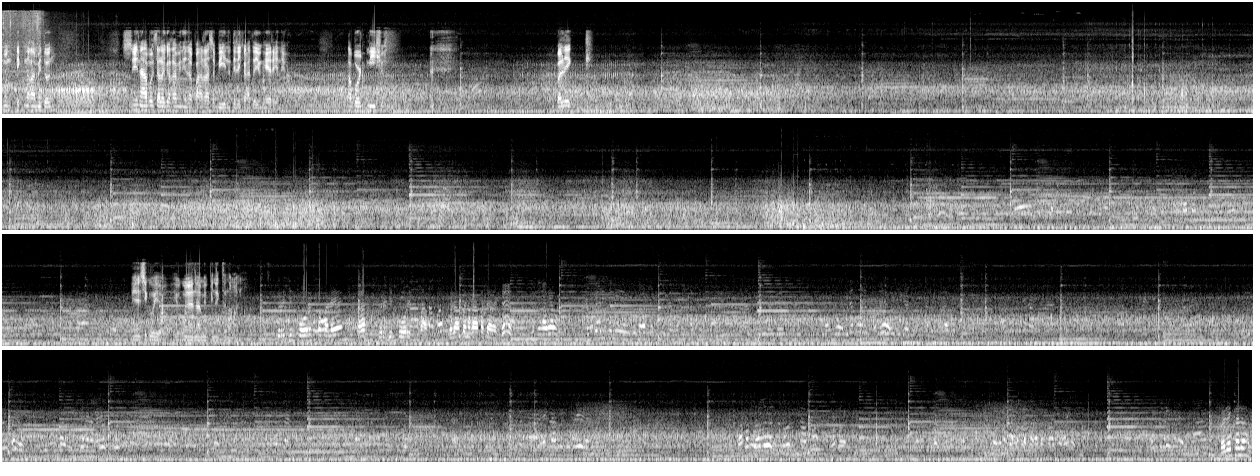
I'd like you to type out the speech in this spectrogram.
Muntik na kami doon. So inabol talaga kami nila para sabihin na delikado yung area na yun. Abort mission. Balik. Ayan si Kuya. Yung una namin pinagtanungan. Virgin Forest pa pala yan. Ha? Virgin Forest pa. Wala pa nakakadaan. Sir, magandang araw. Punta kami Balik na lang.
